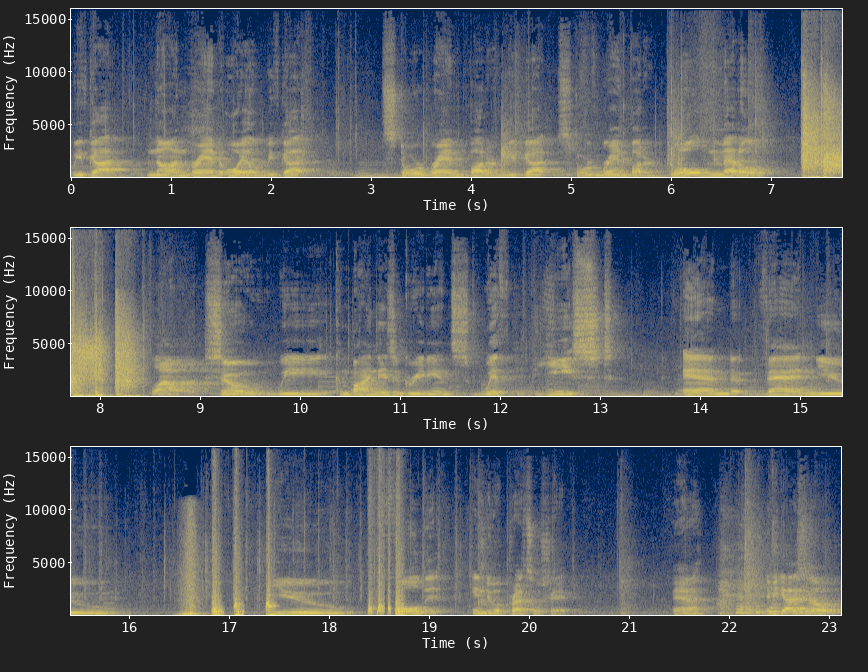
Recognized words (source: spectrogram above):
we've got non-brand oil, we've got store brand butter, we've got store brand butter, gold medal flour. So we combine these ingredients with yeast, and then you you fold it into a pretzel shape. Yeah? if you guys know,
